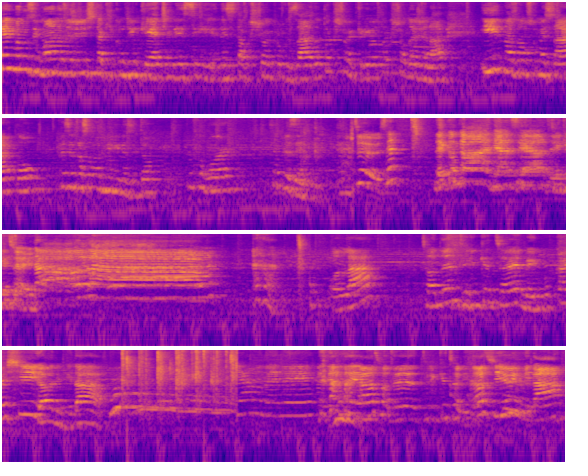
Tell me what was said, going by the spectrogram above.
E aí, manos e manas, a gente está aqui com o Jim Cat nesse, nesse talk show improvisado, talk show incrível, talk show da Genar. E nós vamos começar com a apresentação das meninas. Então, por favor, se apresentem. 둘, 셋! 내 꿈과 안녕하세요. 드림캐쳐입니다. 올라! 올라! 저는 드림캐쳐의 메인 보컬 시연입니다. 네네. 안녕하세요. 저는 드림캐쳐 리더 지유입니다.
